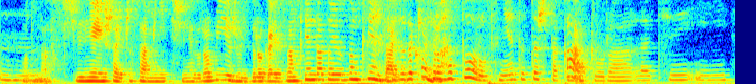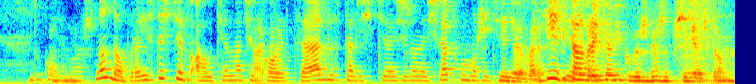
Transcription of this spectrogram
mhm. od nas silniejsza i czasami nic się nie zrobi. Jeżeli droga jest zamknięta, to jest zamknięta. To taki trochę poród, nie? To też taka tak. natura leci i Dokładnie. No dobra, jesteście w aucie, macie tak. kolce, dostaliście zielone światło, możecie jedziemy. jechać. Jedziecie. Szpital w Reykjaviku już wie, że przyjeżdżam.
